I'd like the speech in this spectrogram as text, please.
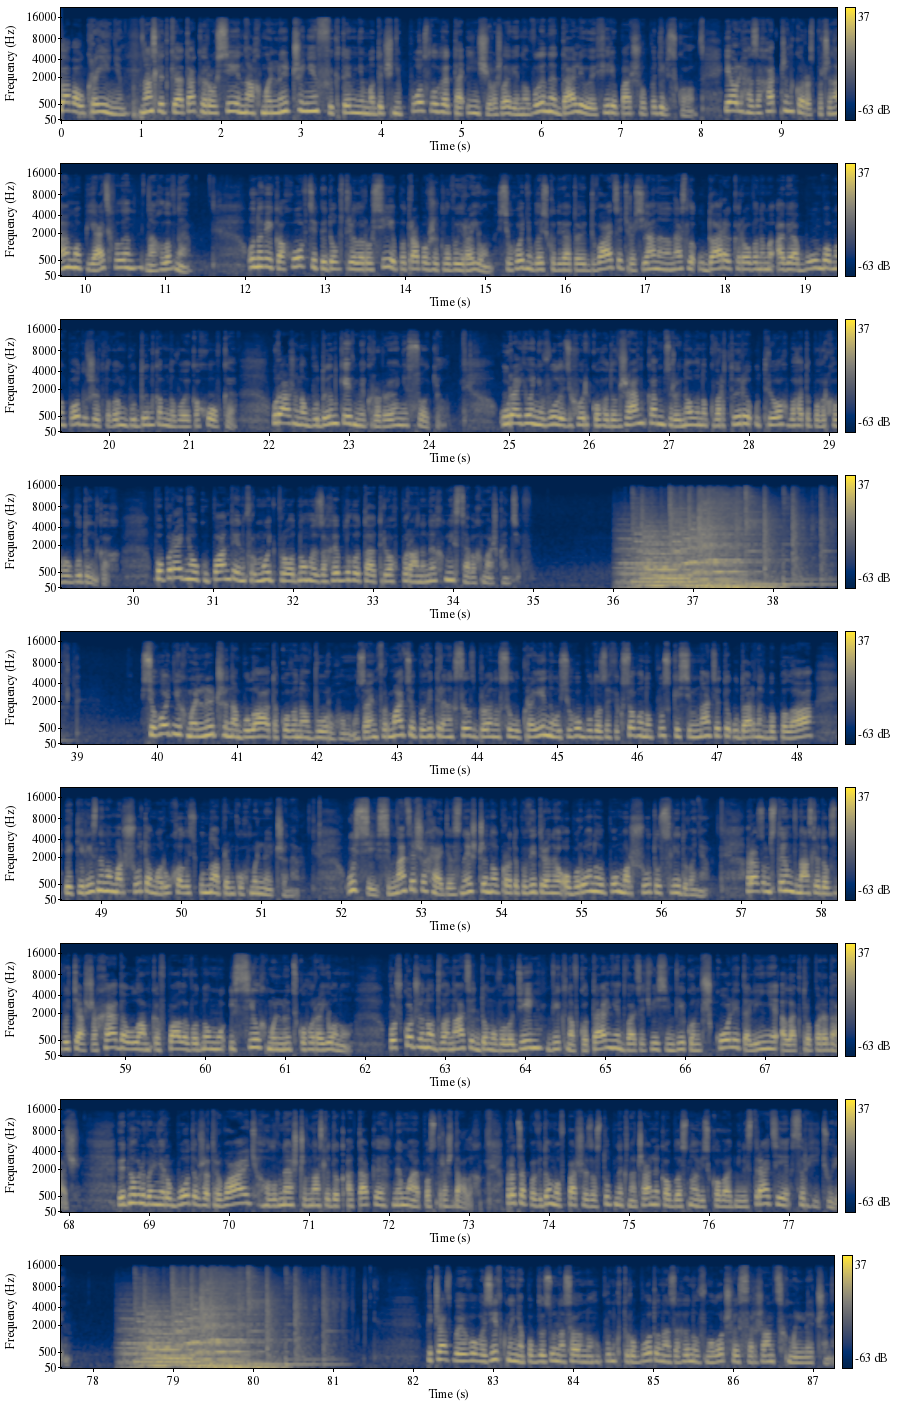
Слава Україні! Наслідки атаки Росії на Хмельниччині, фіктивні медичні послуги та інші важливі новини. Далі у ефірі Першого Подільського. Я Ольга Захарченко. Розпочинаємо 5 хвилин на головне. У новій Каховці під обстріли Росії потрапив житловий район. Сьогодні близько 9.20 росіяни нанесли удари керованими авіабомбами по житловим будинкам нової Каховки. Уражено будинки в мікрорайоні Сокіл. У районі вулиць Горького Довженка зруйновано квартири у трьох багатоповерхових будинках. Попередньо окупанти інформують про одного загиблого та трьох поранених місцевих мешканців. Сьогодні Хмельниччина була атакована ворогом. За інформацією повітряних сил збройних сил України, усього було зафіксовано пуски 17 ударних БПЛА, які різними маршрутами рухались у напрямку Хмельниччини. Усі 17 шахедів знищено протиповітряною обороною по маршруту слідування. Разом з тим, внаслідок збиття шахеда уламки впали в одному із сіл Хмельницького району. Пошкоджено 12 домоволодінь, вікна в котельні, 28 вікон в школі та лінії електропередач. Відновлювальні роботи вже тривають. Головне, що внаслідок атаки немає постраждалих. Про це повідомив перший заступник начальника обласної військової адміністрації Сергій Тюрін. Під час бойового зіткнення поблизу населеного пункту Роботина загинув молодший сержант з Хмельниччини.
